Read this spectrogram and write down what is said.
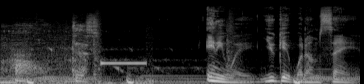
Oh, this. Anyway, you get what I'm saying.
